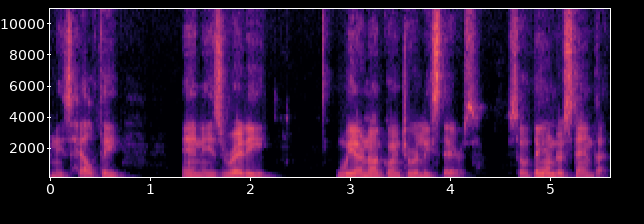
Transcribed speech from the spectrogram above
and is healthy and is ready, we are not going to release theirs. So they understand that.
